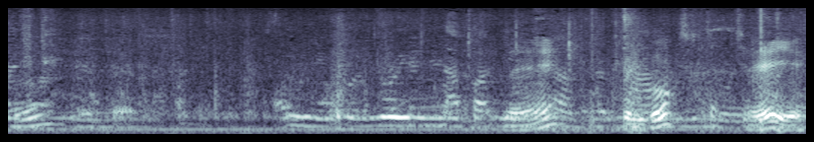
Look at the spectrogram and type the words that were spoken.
둘, 네. 그리고 예, 예.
